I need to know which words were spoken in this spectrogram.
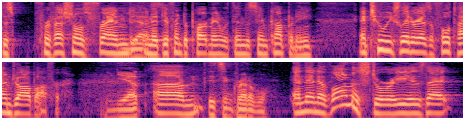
this professional's friend in a different department within the same company, and two weeks later has a full time job offer. Yep. Um, it's incredible. And then Ivana's story is that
